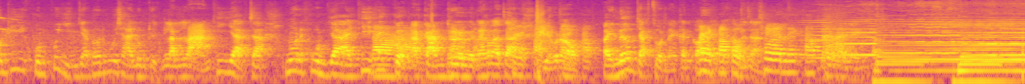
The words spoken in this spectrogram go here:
คนที่คุณผู้หญิงอยากนวดให้ผู้ชายรวมถึงหลานๆที่อยากจะนวดให้คุณยายที่ให้เกิดอาการเรอนะครับอาจารย์ใช่ครับเดี๋ยวเราใช่ครับ ไปเริ่มจากส่วนไหนกันก่อนได้เลยครับนะผม อาจารย์เชิญเลยครับ ได้เลยครับ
